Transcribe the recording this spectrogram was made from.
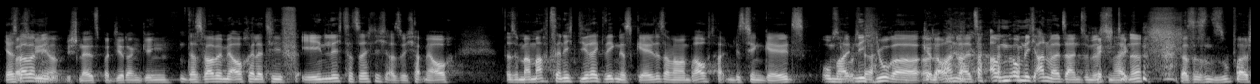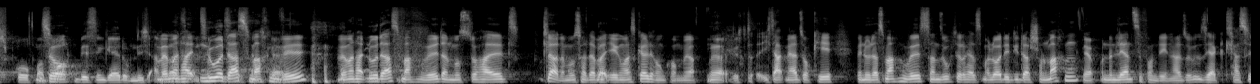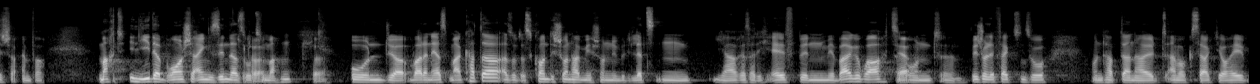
Ja, das war bei wie, mir. Wie schnell es bei dir dann ging? Das war bei mir auch relativ ähnlich tatsächlich. Also ich habe mir auch also man macht es ja nicht direkt wegen des Geldes, aber man braucht halt ein bisschen Geld, um so, halt nicht Jura, genau. also Anwalt, um, um, nicht Anwalt sein zu müssen. Halt, ne? Das ist ein super Spruch. Man so. braucht ein bisschen Geld, um nicht Anwalt Wenn man halt nur das machen will, wenn man halt nur das machen will, dann musst du halt, klar, dann muss halt dabei irgendwas Geld rumkommen, ja. ja ich dachte mir also, okay, wenn du das machen willst, dann such dir doch erstmal Leute, die das schon machen ja. und dann lernst du von denen. Also sehr klassisch einfach macht in jeder Branche eigentlich Sinn, das Total. so zu machen. Klar. Und ja, war dann erstmal Cutter, also das konnte ich schon, habe mir schon über die letzten Jahre, seit ich elf bin, mir beigebracht ja. und äh, Visual Effects und so und habe dann halt einfach gesagt, ja, hey,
